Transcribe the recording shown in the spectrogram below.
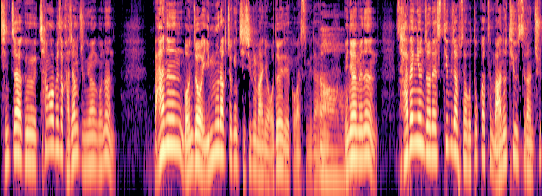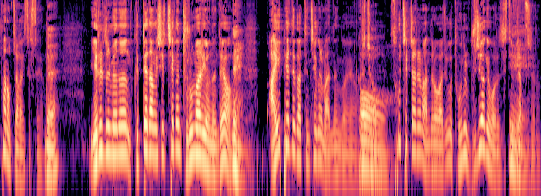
진짜 그 창업에서 가장 중요한 거는 많은 먼저 인문학적인 지식을 많이 얻어야 될 것 같습니다. 아. 왜냐하면은 400년 전에 스티브 잡스하고 똑같은 마누티우스라는 출판업자가 있었어요. 네. 예를 들면은 그때 당시 책은 두루마리였는데요. 네. 아이패드 같은 책을 만든 거예요. 그렇죠. 어. 소책자를 만들어 가지고 돈을 무지하게 벌었어요. 스티브 예. 잡스처럼.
